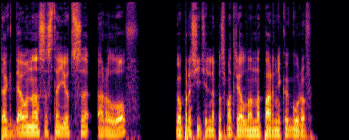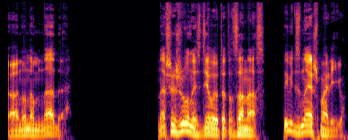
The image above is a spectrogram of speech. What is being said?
«Тогда у нас остается Орлов?» — вопросительно посмотрел на напарника Гуров. «А оно нам надо?» «Наши жены сделают это за нас. Ты ведь знаешь Марию.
